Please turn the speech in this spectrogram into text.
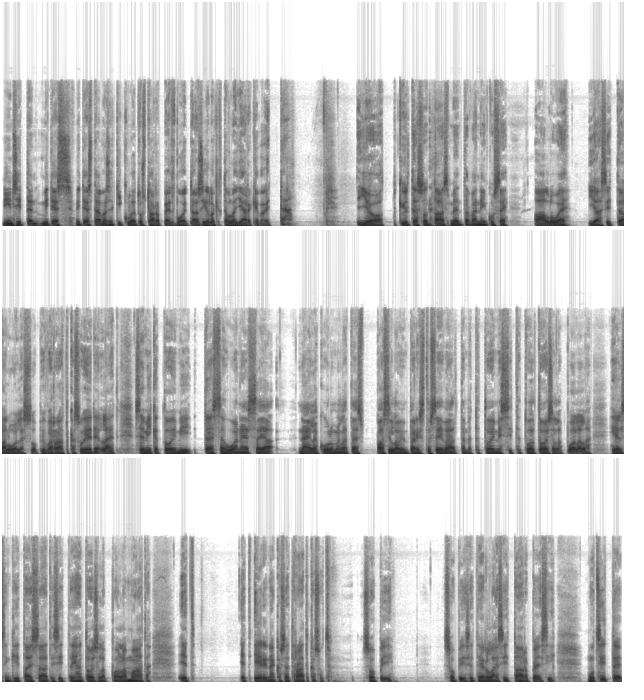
niin sitten mites, mites tämmöisetkin kuljetustarpeet voitaisiin jollakin tavalla järkevöittää? Joo, kyllä tässä on taas mentävä niin kuin se alue ja sitten alueelle sopiva ratkaisu edellä. Et se, mikä toimii tässä huoneessa ja näillä kulmilla tässä Pasila-ympäristössä ei välttämättä toimi sitten tuolla toisella puolella Helsinki tai saati sitten ihan toisella puolella maata. Et, et erinäköiset ratkaisut sopii, sopii sitten erilaisiin tarpeisiin. Mutta sitten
